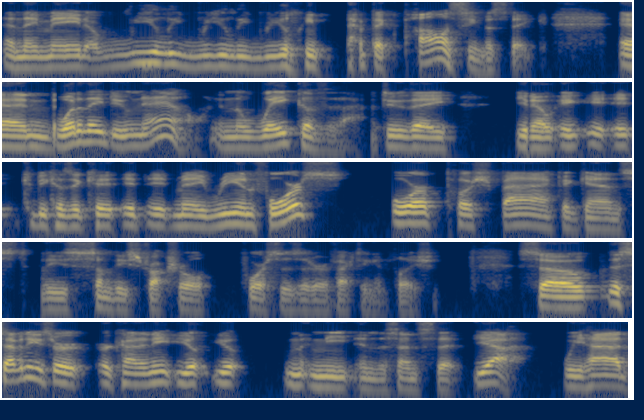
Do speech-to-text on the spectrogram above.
and they made a really, really, really epic policy mistake. And what do they do now in the wake of that? Do they, you know, it, it, it because it, it it may reinforce or push back against these some of these structural forces that are affecting inflation. So the 70s are are kind of neat. You you neat in the sense that yeah, we had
